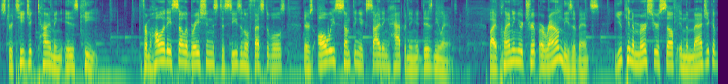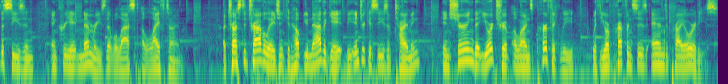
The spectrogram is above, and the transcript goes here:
strategic timing is key. From holiday celebrations to seasonal festivals, there's always something exciting happening at Disneyland. By planning your trip around these events, you can immerse yourself in the magic of the season and create memories that will last a lifetime. A trusted travel agent can help you navigate the intricacies of timing, ensuring that your trip aligns perfectly with your preferences and priorities.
